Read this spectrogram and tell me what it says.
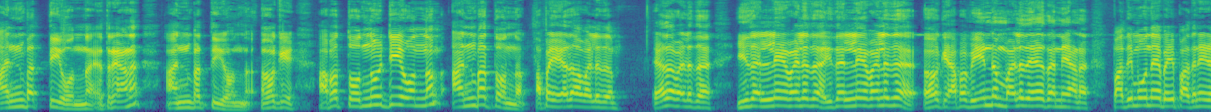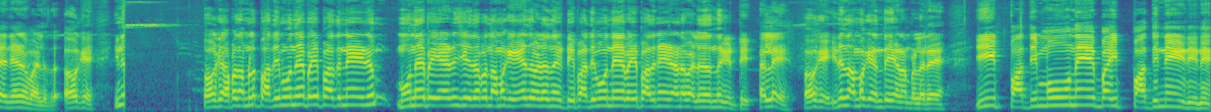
അൻപത്തി ഒന്ന് എത്രയാണ്? അൻപത്തി ഒന്ന് ഓക്കെ അപ്പോൾ തൊണ്ണൂറ്റി ഒന്നും അൻപത്തൊന്നും. അപ്പോൾ ഏതാ വലുത്? ഏതാ വലുത്? ഇതല്ലേ വലുത് ഇതല്ലേ വലുത്. ഓക്കെ അപ്പൊ വീണ്ടും വലുത് ഏത് തന്നെയാണ്? പതിമൂന്ന് ബൈ പതിനേഴ് തന്നെയാണ് വലുത്. ഓക്കെ ഇനി ഓക്കെ അപ്പോൾ നമ്മൾ പതിമൂന്ന് ബൈ പതിനേഴും മൂന്ന് ബൈ ഏഴും ചെയ്തപ്പോൾ നമുക്ക് ഏത് വലുതെന്ന് കിട്ടി? പതിമൂന്ന് ബൈ പതിനേഴാണ് വലുതെന്ന് കിട്ടി അല്ലേ? ഓക്കെ ഇനി നമുക്ക് എന്ത് ചെയ്യണം പിള്ളേരെ? ഈ പതിമൂന്ന് ബൈ പതിനേഴിനെ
